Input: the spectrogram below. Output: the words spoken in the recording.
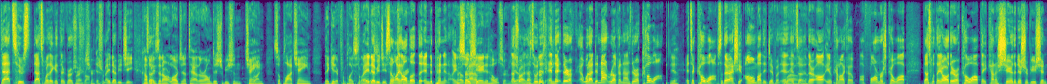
That's who's that's where they get their groceries Right, from. sure. It's from AWG. Companies So- that aren't large enough to have their own distribution chain, Right. supply chain, they get it from places from like AWG. this. So That's like all the, the independent, you know, kind of- associated wholesalers. That's Yeah, right. yeah, That's what it is. And they're, they're a, what I did not recognize. They're a co-op. Yeah. it's a co-op. So they're actually owned by the different. Wow, it's a, yeah. They're all you know, kind of like a, a farmers co-op. That's what they are. They're a co-op. They kind of share the distribution.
